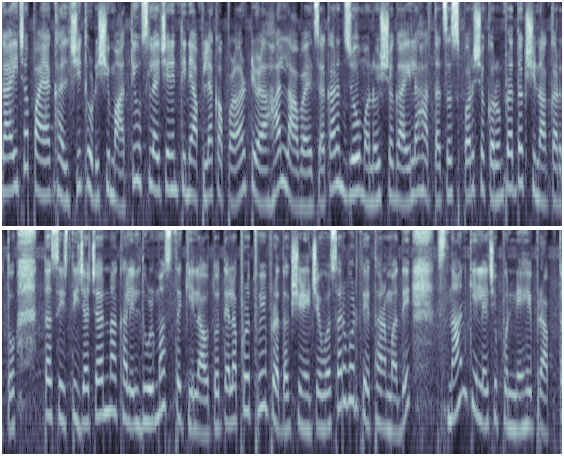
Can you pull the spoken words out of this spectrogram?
गाईच्या पायाखालची थोडीशी माती उचलायची आणि तिने आपल्या कपाळावर टिळा हा लावायचा. कारण जो मनुष्य गाईला हाताचा स्पर्श करून प्रदक्षिणा करतो तसेच तिच्या चरणाखालील धूळमस्तकी लावतो. त्याला पृथ्वी प्रदक्षिणेचे व सर्व तीर्थांमध्ये स्नान केल्याचे पुण्य हे प्राप्त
